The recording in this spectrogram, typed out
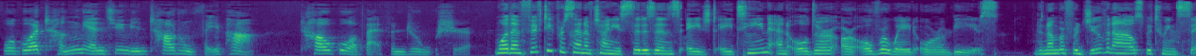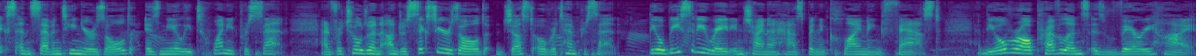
我国成年居民超重肥胖超过百分之五十。More than 50% of Chinese citizens aged 18 and older are overweight or obese. The number for juveniles between 6 and 17 years old is nearly 20%, and for children under 6 years old, just over 10%. The obesity rate in China has been climbing fast, and the overall prevalence is very high.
